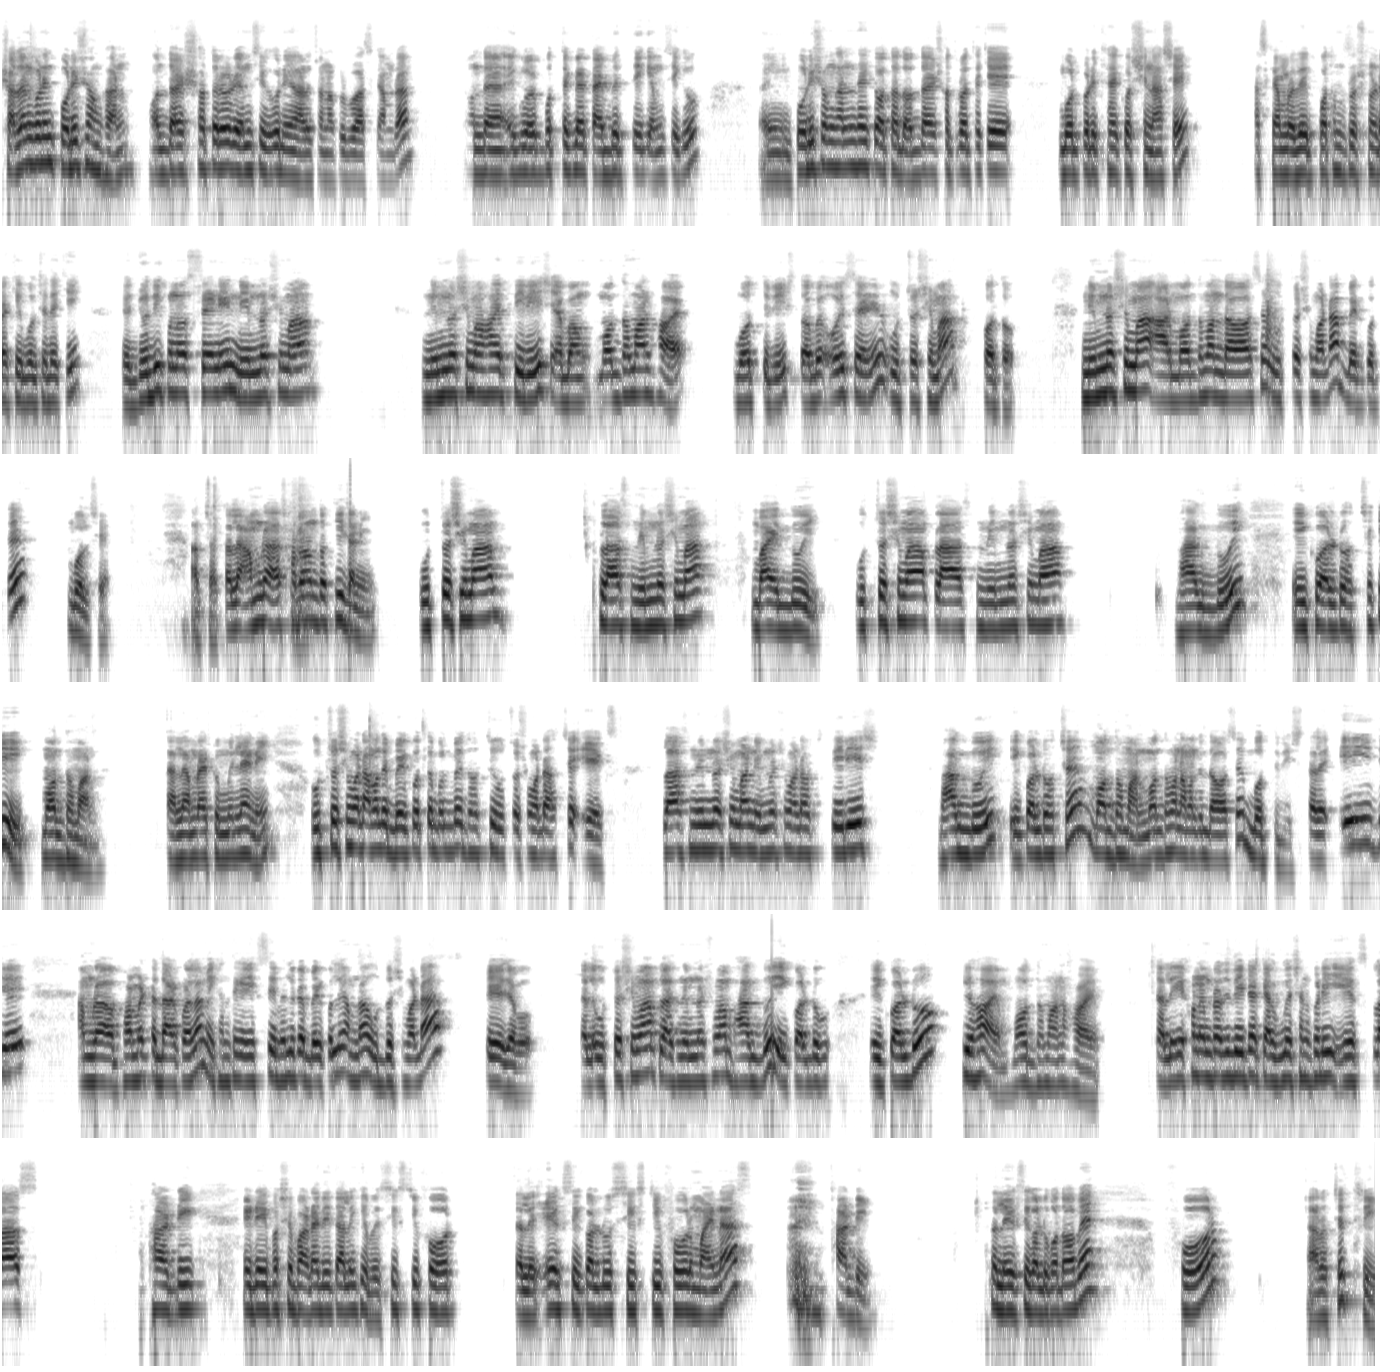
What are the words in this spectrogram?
সাধারণ গণিত পরিসংখ্যান, অধ্যায় সতেরোর এমসিকিউ নিয়ে আলোচনা করব আজকে আমরা। অধ্যায় এগুলোর প্রত্যেকটা টাইপ ভিত্তিক এমসিকিউ পরিসংখ্যান থেকে অর্থাৎ অধ্যায় সতেরো থেকে বোর্ড পরীক্ষায় কোশ্চেন আসে। আজকে আমরা প্রথম প্রশ্নটা কি বলছে দেখি। যদি কোনো শ্রেণির নিম্নসীমা নিম্নসীমা হয় তিরিশ এবং মধ্যমান হয় বত্রিশ, তবে ওই শ্রেণির উচ্চসীমা কত? নিম্নসীমা আর মধ্যমান দেওয়া আছে, উচ্চসীমাটা বের করতে বলছে। আচ্ছা তাহলে আমরা সাধারণত কি জানি? উচ্চসীমা প্লাস নিম্নসীমা বাই দুই। উচ্চসীমা প্লাস নিম্নসীমা ভাগ দুই ইকুয়াল টু হচ্ছে কি? মধ্যমান। তাহলে আমরা একটু মিলাই নিই। উচ্চসীমাটা আমাদের বের করতে বলবে হচ্ছে উচ্চসীমাটা হচ্ছে এক্স প্লাস নিম্নসীমা নিম্নসীমাটা হচ্ছে তিরিশ ভাগ দুই ইকুয়াল টু হচ্ছে মধ্যমান। মধ্যমান আমাদের দেওয়া আছে বত্রিশ। তাহলে এই যে আমরা ফরম্যাটটা দাঁড় করলাম, এখান থেকে এক্সের ভ্যালুটা বের করলে আমরা ঊর্ধ্বসীমাটা পেয়ে যাব। তাহলে উচ্চসীমা প্লাস নিম্নসীমা ভাগ দুই ইকুয়াল টু ইকুয়াল টু কি হয়? মধ্যমান হয়। তাহলে এখন আমরা যদি এটা ক্যালকুলেশন করি এক্স প্লাস থার্টি এটা এই পাশে বাড়াই দিই, তাহলে কি হবে? সিক্সটি ফোর তাহলে X equal to sixty four minus thirty তাহলে এক্স ইকুয়াল টু কত হবে? ফোর আর হচ্ছে থ্রি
